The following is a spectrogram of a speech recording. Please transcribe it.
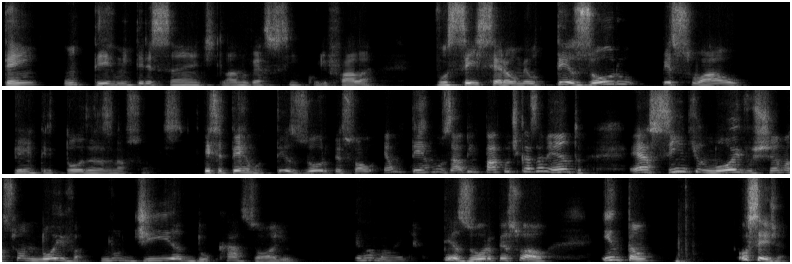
tem um termo interessante, lá no verso 5. Ele fala: Vocês serão meu tesouro pessoal dentre todas as nações. Esse termo, tesouro pessoal, é um termo usado em papo de casamento. É assim que o noivo chama a sua noiva no dia do casório. Que romântico. Tesouro pessoal. Então, ou seja,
